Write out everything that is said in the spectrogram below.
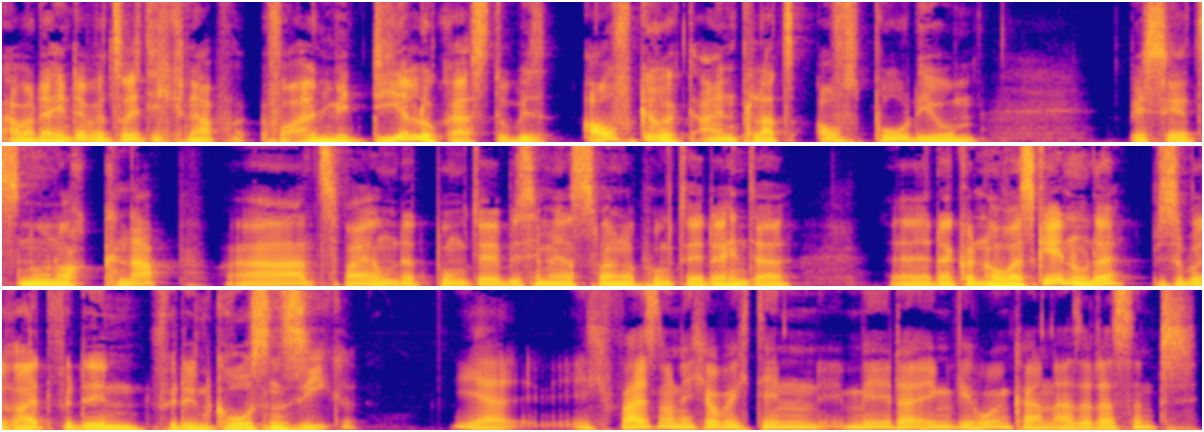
Aber dahinter wird es richtig knapp. Vor allem mit dir, Lukas. Du bist aufgerückt, einen Platz aufs Podium. Bist jetzt nur noch knapp ah, 200 Punkte, ein bisschen mehr als 200 Punkte dahinter. Äh, da könnte noch was gehen, oder? Bist du bereit für den, für den großen Sieg? Ja, ich weiß noch nicht, ob ich den mir da irgendwie holen kann. Also das sind,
